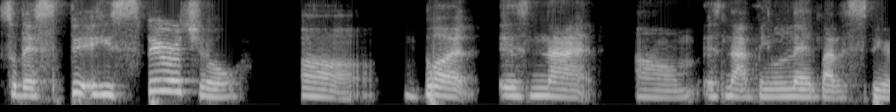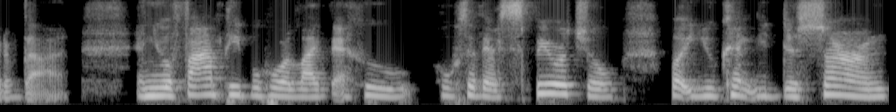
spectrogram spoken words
so there's he's spiritual, uh, but it's not um it's not being led by the spirit of god. And you'll find people who are like that who who say they're spiritual but you can discern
